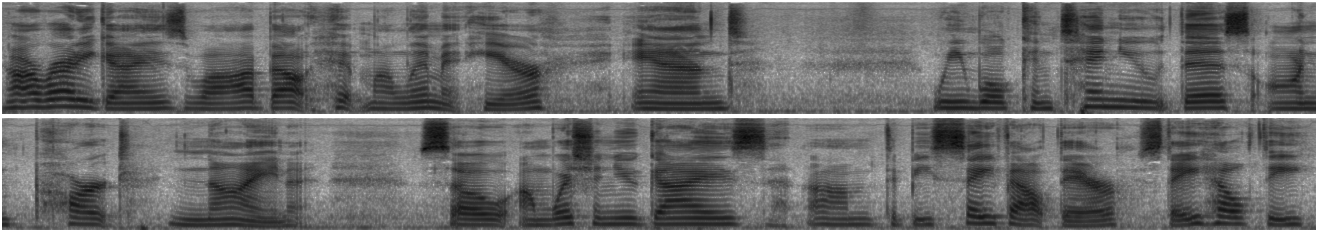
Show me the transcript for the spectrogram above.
Alrighty, guys. Well, I about hit my limit here. And we will continue this on part 9. So I'm wishing you guys um, to be safe out there. Stay healthy.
